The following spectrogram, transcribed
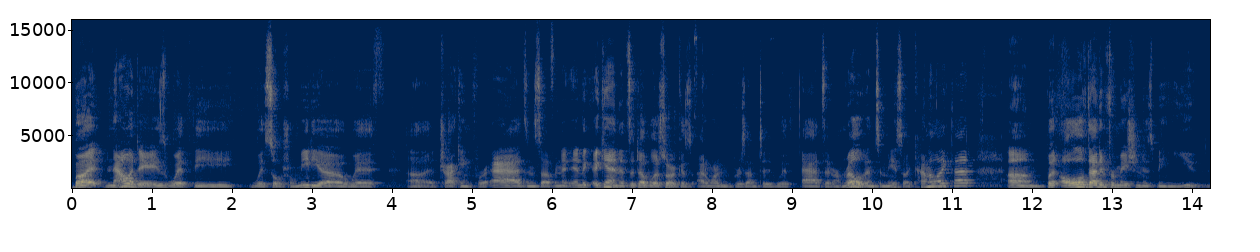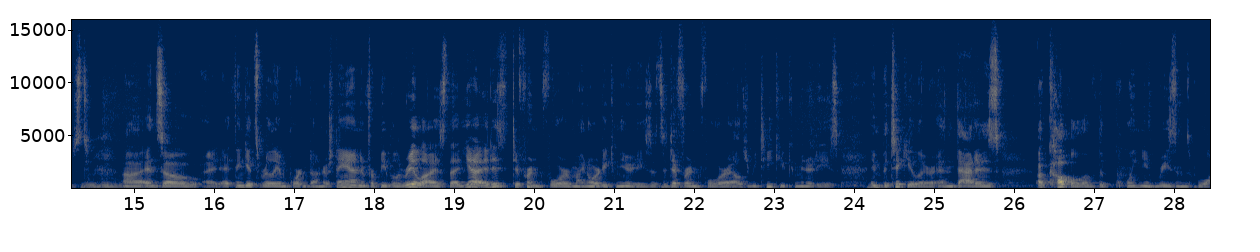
but nowadays with the with social media with uh, tracking for ads and stuff and, and again it's a double-edged sword because i don't want to be presented with ads that aren't relevant to me so i kind of like that um, but all of that information is being used. Uh, and so I, I think it's really important to understand and for people to realize that, yeah, it is different for minority communities, it's different for LGBTQ communities in particular, and that is a couple of the poignant reasons why.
